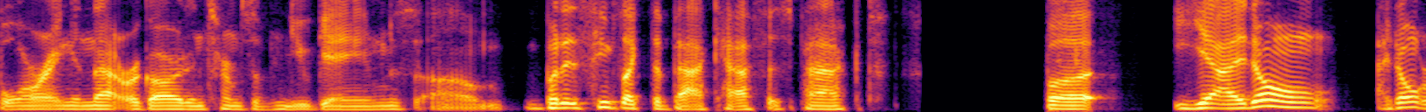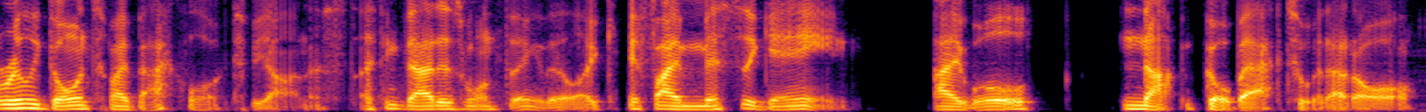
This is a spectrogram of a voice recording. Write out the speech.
boring in that regard in terms of new games. Um, but it seems like the back half is packed. But yeah, I don't I don't really go into my backlog to be honest. I think that is one thing that like if I miss a game, I will not go back to it at all.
